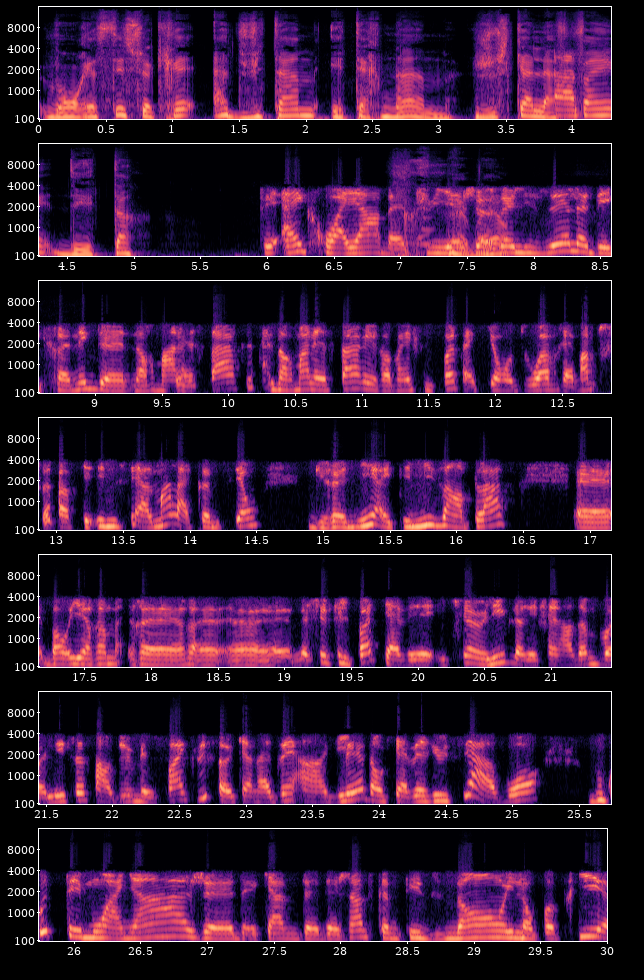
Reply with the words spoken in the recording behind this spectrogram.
vont rester secrets ad vitam aeternam jusqu'à la ah. fin des temps? C'est incroyable. Puis ben, je relisais des chroniques de Normand Lester. Tu sais, Normand Lester et Romain Philippot à qui on doit vraiment tout ça parce qu'initialement, la commission Grenier a été mise en place euh, bon, il y a euh, euh, M. Philpott qui avait écrit un livre, Le référendum volé, ça c'est en 2005. Lui, c'est un Canadien anglais, donc il avait réussi à avoir beaucoup de témoignages de, de, de gens du comité du non. Ils l'ont pas pris,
